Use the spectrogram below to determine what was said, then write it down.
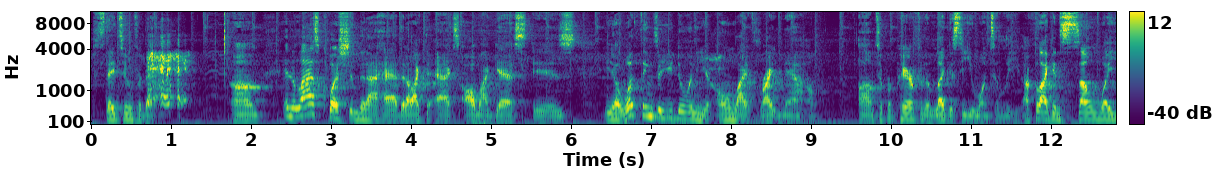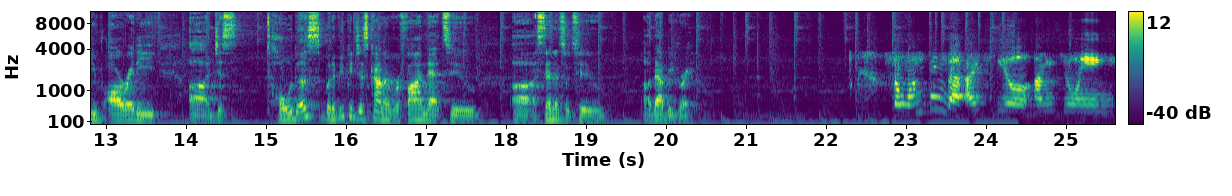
stay tuned for that. um, and the last question that I had that I like to ask all my guests is, you know, what things are you doing in your own life right now um, to prepare for the legacy you want to leave? I feel like in some way you've already uh, just told us, but if you could just kind of refine that to uh, a sentence or two, uh, that'd be great. So one thing that I feel I'm doing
